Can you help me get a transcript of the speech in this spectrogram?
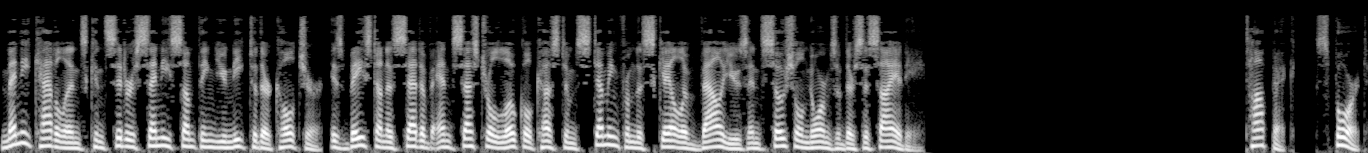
Many Catalans consider Seny something unique to their culture, is based on a set of ancestral local customs stemming from the scale of values and social norms of their society. Sport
